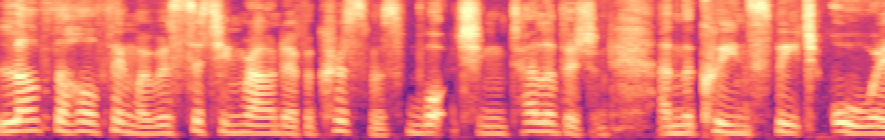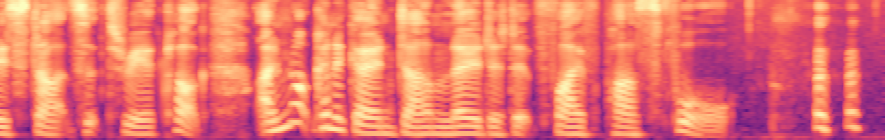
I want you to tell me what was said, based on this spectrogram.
love the whole thing where we're sitting around over Christmas watching television, and the Queen's speech always starts at three o'clock. I'm not going to go and download it at five past four.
